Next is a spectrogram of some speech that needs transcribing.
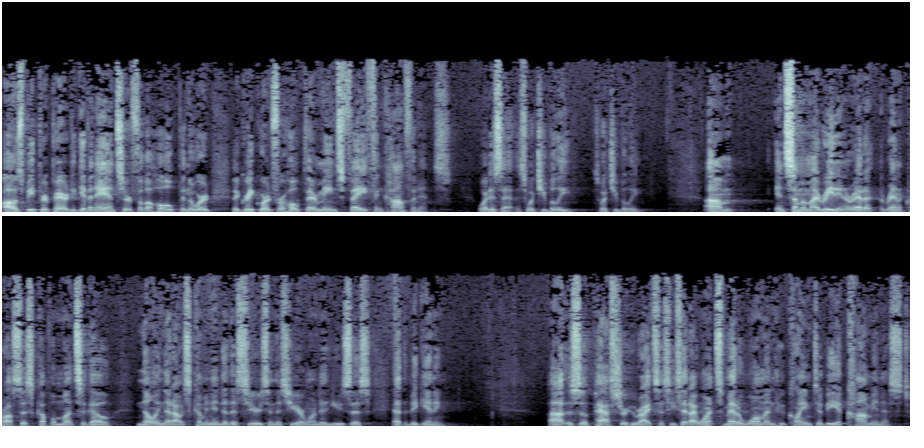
Always be prepared to give an answer for the hope. And the word, the Greek word for hope there means faith and confidence. What is that? That's what you believe. It's what you believe. Um, in some of my reading, I, read a, I ran across this a couple months ago, knowing that I was coming into this series in this year. I wanted to use this at the beginning. Uh, this is a pastor who writes this. He said, I once met a woman who claimed to be a communist.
